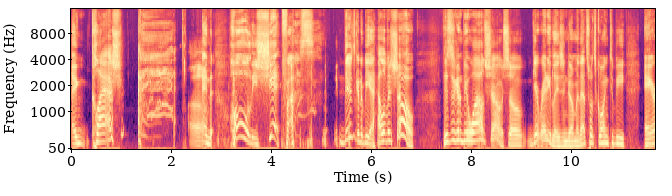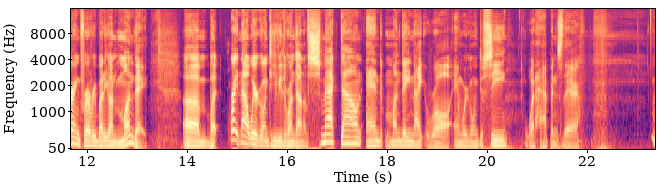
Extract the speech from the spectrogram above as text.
and Clash Oh. And holy shit, Faust. There's going to be a hell of a show. This is going to be a wild show. So get ready, ladies and gentlemen. That's what's going to be airing for everybody on Monday. Um, but right now, we're going to give you the rundown of SmackDown and Monday Night Raw, and we're going to see what happens there.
